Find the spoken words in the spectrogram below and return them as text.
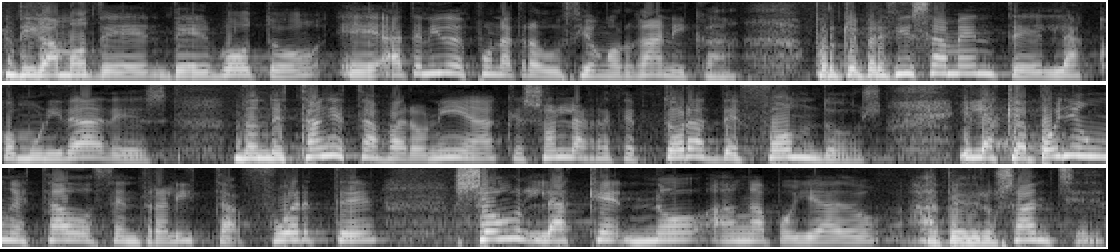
digamos, del voto, eh, ha tenido después una traducción orgánica, porque precisamente las comunidades donde están estas varonías, que son las receptoras de fondos y las que apoyan un Estado centralista fuerte, son las que no han apoyado a Pedro Sánchez.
